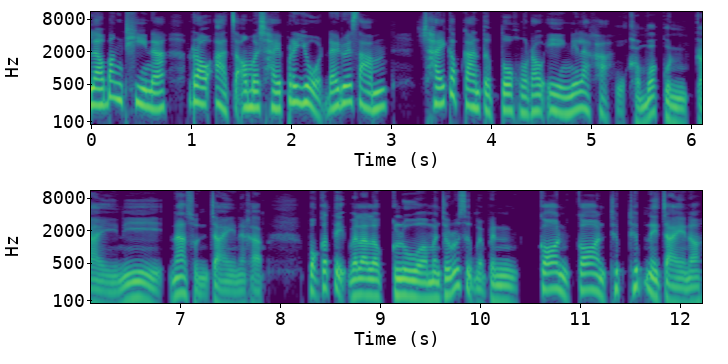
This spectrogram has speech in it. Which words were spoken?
แล้วบางทีนะ เราอาจจะเอามาใช้ประโยชน์ได้ด้วยซ้ำใช้กับการเติบโตของเราเองนี่แหละค่ะโหคำว่ากลไกนี่น่าสนใจนะครับ ปกติเวลาเรากลัวมันจะรู้สึกเหมือนเป็นก้อนก้อนทึบๆในใจเนาะ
